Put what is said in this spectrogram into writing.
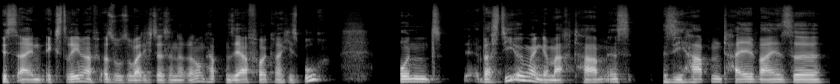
ist ein extremer, also soweit ich das in Erinnerung habe, ein sehr erfolgreiches Buch. Und was die irgendwann gemacht haben, ist, sie haben teilweise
